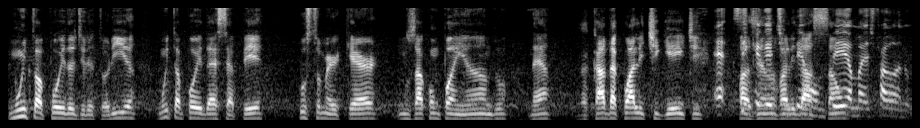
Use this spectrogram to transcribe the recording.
Muito apoio da diretoria, muito apoio da SAP, Customer Care nos acompanhando, né? Cada Quality Gate é, fazendo validação. mas falando,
